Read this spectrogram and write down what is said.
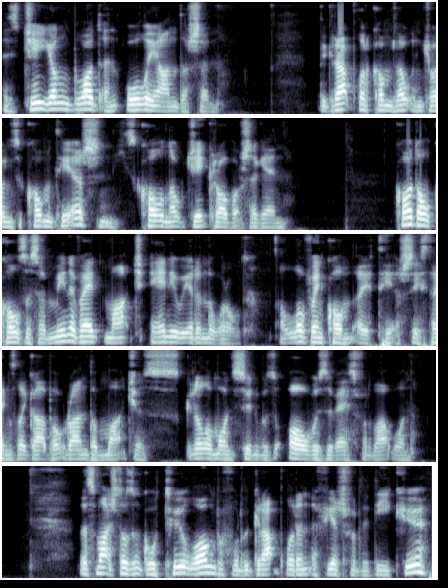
is Jay Youngblood and Ole Anderson. The grappler comes out and joins the commentators, and he's calling out Jake Roberts again. Caudle calls this a main event match anywhere in the world. I love when commentators say things like that about random matches. Gorilla Monsoon was always the best for that one. This match doesn't go too long before the grappler interferes for the DQ,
